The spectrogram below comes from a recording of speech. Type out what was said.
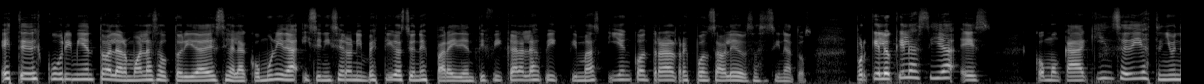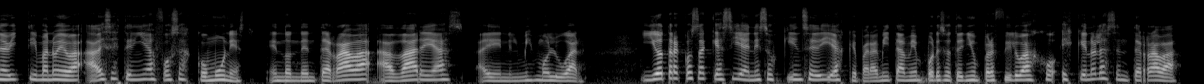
Este descubrimiento alarmó a las autoridades y a la comunidad y se iniciaron investigaciones para identificar a las víctimas y encontrar al responsable de los asesinatos. Porque lo que él hacía es, como cada 15 días tenía una víctima nueva, a veces tenía fosas comunes, en donde enterraba a varias en el mismo lugar. Y otra cosa que hacía en esos 15 días, que para mí también por eso tenía un perfil bajo, es que no las enterraba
